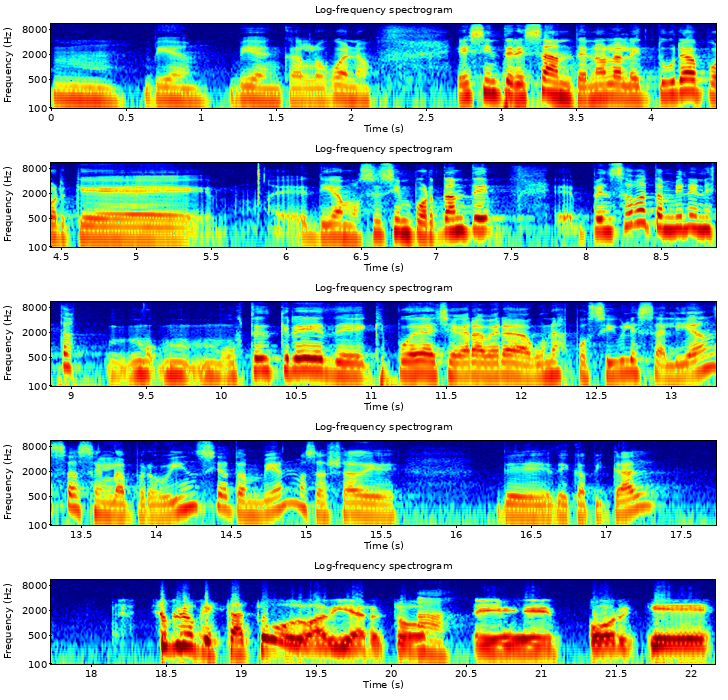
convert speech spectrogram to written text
Mm, bien, bien, Carlos. Bueno, es interesante, ¿no? La lectura porque eh, digamos, es importante. Eh, pensaba también en estas, ¿usted cree de que pueda llegar a haber algunas posibles alianzas en la provincia también, más allá de, de, Capital? Yo creo que está todo abierto, ah. eh, porque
